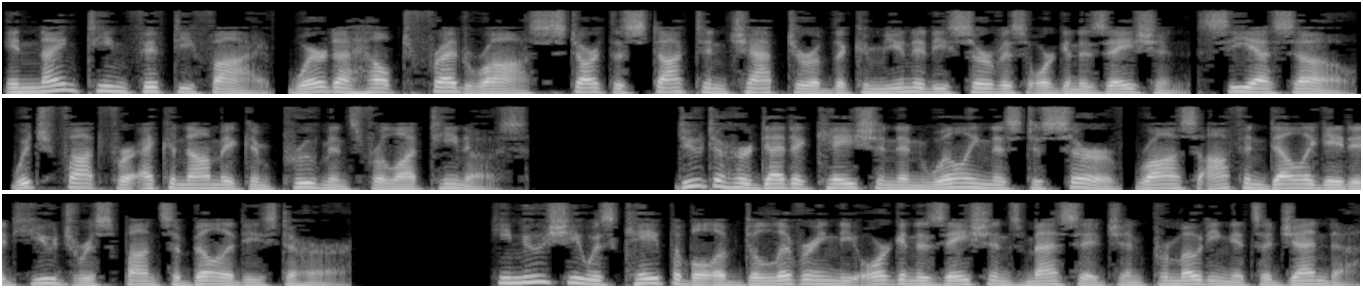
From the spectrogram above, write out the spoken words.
In 1955, Huerta helped Fred Ross start the Stockton chapter of the Community Service Organization CSO, which fought for economic improvements for Latinos. Due to her dedication and willingness to serve, Ross often delegated huge responsibilities to her. He knew she was capable of delivering the organization's message and promoting its agenda.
